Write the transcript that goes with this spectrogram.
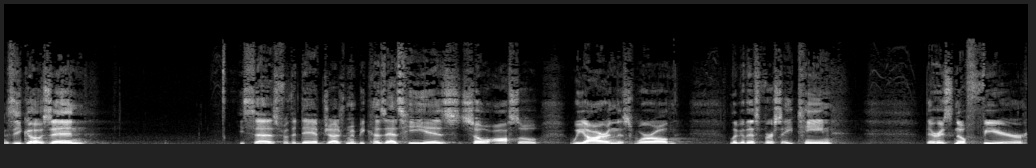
As he goes in, he says, For the day of judgment, because as he is, so also we are in this world. Look at this, verse 18. There is no fear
